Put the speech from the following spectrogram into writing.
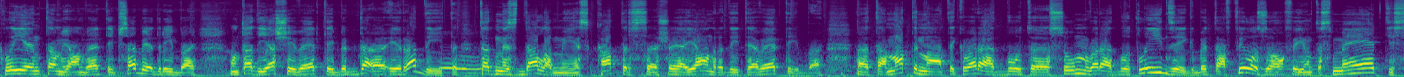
klientam, jaunu vērtību sabiedrībai. Un tad, ja šī vērtība ir, da, ir radīta, mm. tad mēs dalāmies katrs šajā jaunradītajā vērtībā. Uh, tā matemātika varētu būt, summa varētu būt līdzīga, bet tā filozofija un tas mērķis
